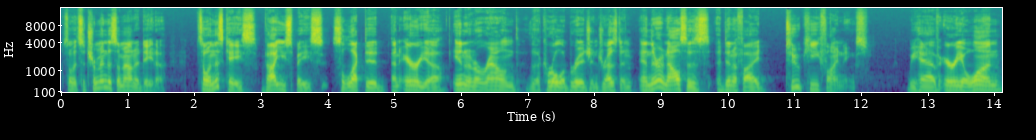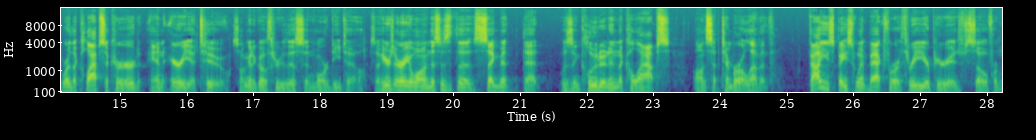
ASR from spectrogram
So it's a tremendous amount of data. So in this case, ValueSpace selected an area in and around the Carola Bridge in Dresden, and their analysis identified two key findings. We have area one where the collapse occurred and area two. So I'm going to go through this in more detail. So here's area one. This is the segment that was included in the collapse on September 11th. Value Space went back for a three year period. So from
